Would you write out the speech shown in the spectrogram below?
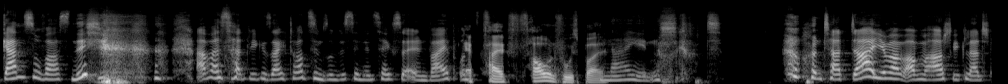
Ganz so war es nicht, aber es hat, wie gesagt, trotzdem so ein bisschen den sexuellen Vibe. Und Er pfeift Frauenfußball. Nein, oh Gott. Und hat da jemand auf den Arsch geklatscht.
